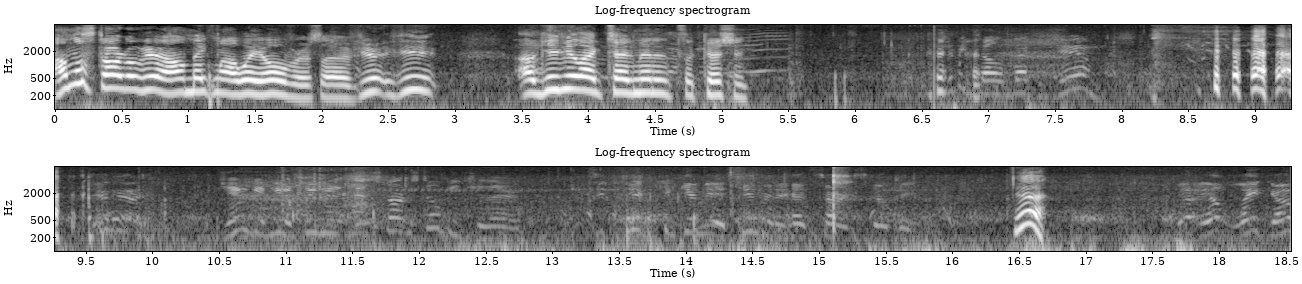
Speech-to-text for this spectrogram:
I'm gonna start over here. I'll make my way over. So if you if you, I'll give you like 10 minutes of cushion. Should be telling to Jim. Jim gave you a two minute head start and still beat you there. You can give me a two minute head start and still beat. yeah. He'll, he'll wake over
